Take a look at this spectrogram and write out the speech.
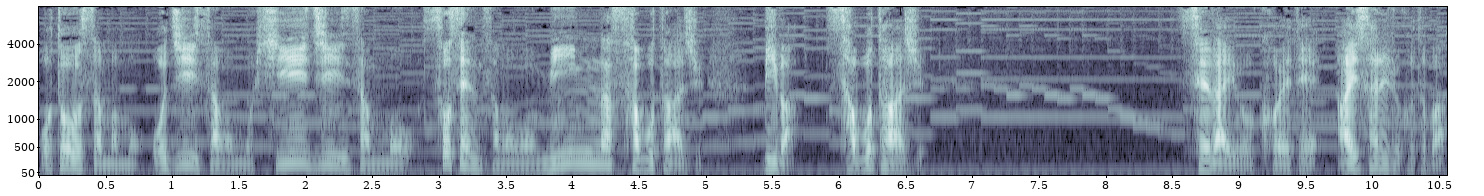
お父様もおじい様もひいじいさんも祖先様もみんなサボタージュ。ビバ、サボタージュ。世代を超えて愛される言葉、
